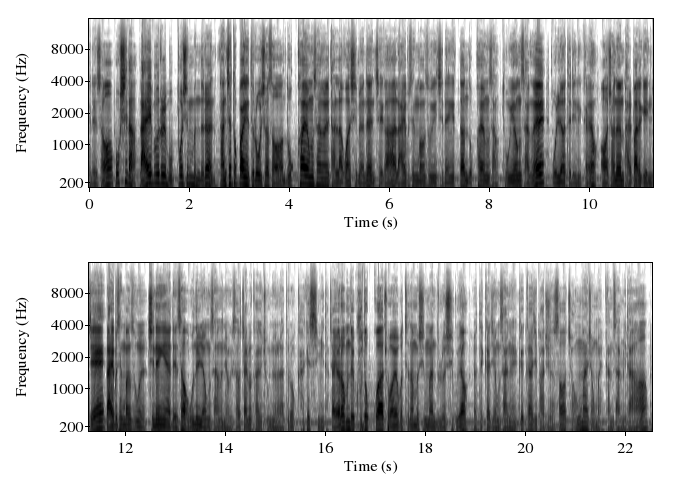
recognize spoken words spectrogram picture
그래서 혹시나 라이브를 못 보신 분들은 단체 톡방에 들어오셔서 녹화 영상을 달라고 하시면은 제가 라이브 생방송이 진행했던 녹화 영상, 동영상을 올려드리니까요. 어, 저는 발빠르게 이제 라이브 생방송을 진행해야 돼서 오늘 영상은 여기서 짤막하게 종료를 하도록 하겠습니다. 자, 여러분들 구독과 좋아요 버튼 한 번씩만 누르시고요. 여태까지 영상을 끝까지 봐주셔서 정말 정말 감사합니다.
